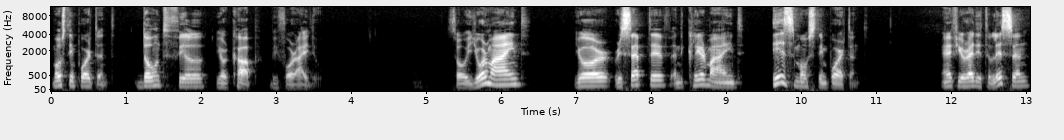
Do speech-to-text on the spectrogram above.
Most important, don't fill your cup before I do. So your mind, your receptive and clear mind is most important. And if you're ready to listen,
